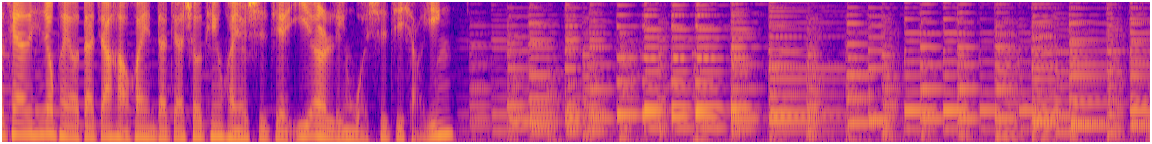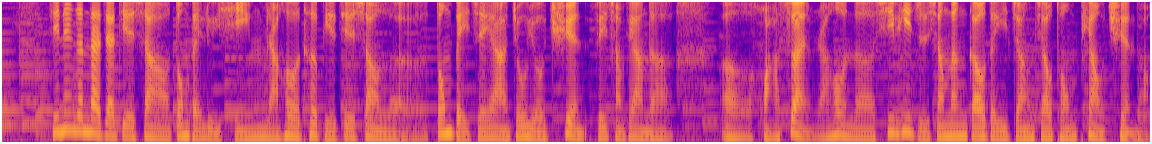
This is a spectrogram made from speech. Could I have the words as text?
亲爱的听众朋友，大家好，欢迎大家收听《环游世界一二零》，我是纪小英。今天跟大家介绍东北旅行，然后特别介绍了东北 JR 周游券，非常非常的。呃，划算，然后呢，CP 值相当高的一张交通票券哦。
